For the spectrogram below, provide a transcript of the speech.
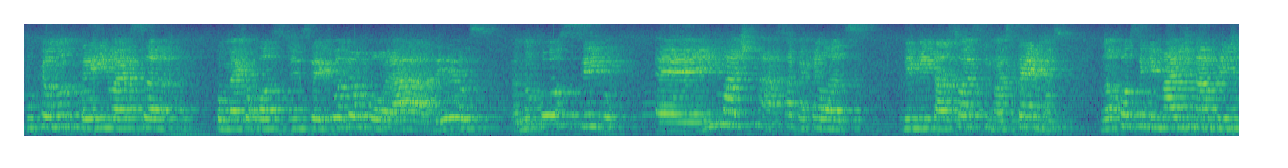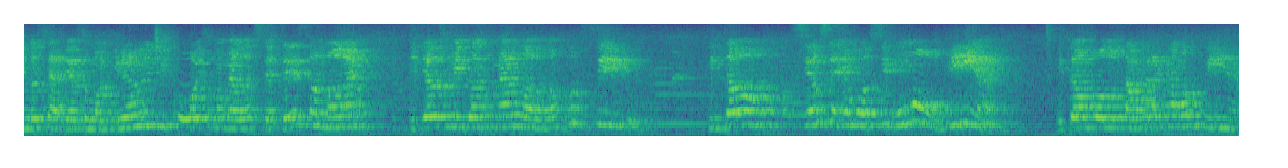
Porque eu não tenho essa, como é que eu posso dizer, quando eu orar a Deus, eu não consigo é, imaginar, sabe aquelas limitações que nós temos? Não consigo imaginar pedindo a Deus uma grande coisa, uma melancia desse tamanho, e Deus me dando melão. Não consigo. Então, se eu sei que eu consigo uma ovinha, então eu vou lutar por aquela ovinha.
